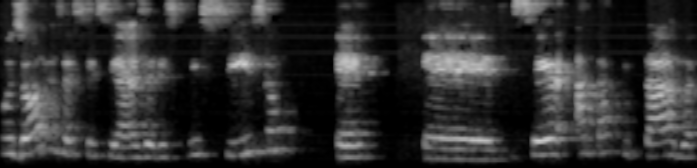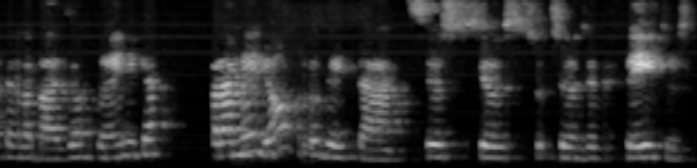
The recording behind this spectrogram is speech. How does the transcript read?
Os óleos essenciais, eles precisam é, é, ser adaptados àquela base orgânica para melhor aproveitar seus, seus, seus efeitos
